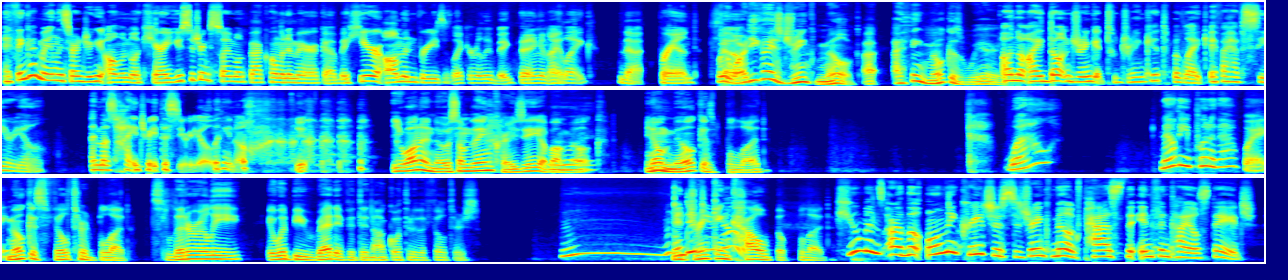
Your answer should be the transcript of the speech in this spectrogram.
I think I mainly started drinking almond milk here. I used to drink soy milk back home in America, but here, almond breeze is like a really big thing, and I like that brand. Wait, why do you guys drink milk? I, I think milk is weird. Oh no, I don't drink it to drink it, but like if I have cereal, I must hydrate the cereal, you know? It- you want to know something crazy about What? milk? You know, Mm. milk is blood. well, now that you put it that way. Milk is filtered blood. It's literally, it would be red if it did not go through the filters. Mm, You're and did you drinking know? cow b- blood. Humans are the only creatures to drink milk past the infantile stage.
